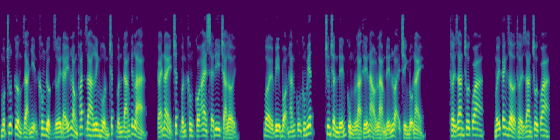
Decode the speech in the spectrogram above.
Một chút cường giả nhịn không được dưới đáy lòng phát ra linh hồn chất vấn đáng tiếc là, cái này chất vấn không có ai sẽ đi trả lời. Bởi vì bọn hắn cũng không biết chương trần đến cùng là thế nào làm đến loại trình độ này. Thời gian trôi qua mấy canh giờ thời gian trôi qua.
